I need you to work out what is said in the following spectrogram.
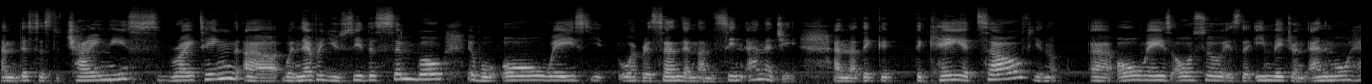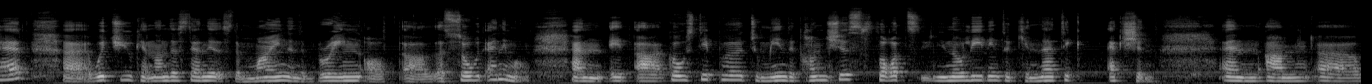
and this is the Chinese writing. Uh, whenever you see this symbol, it will always represent an unseen energy. And uh, the, K itself, you know, uh, always also is the image an animal head, uh, which you can understand it as the mind and the brain of uh, the soul animal. And it uh, goes deeper to mean the conscious thoughts, you know, leading to kinetic action and um, uh,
